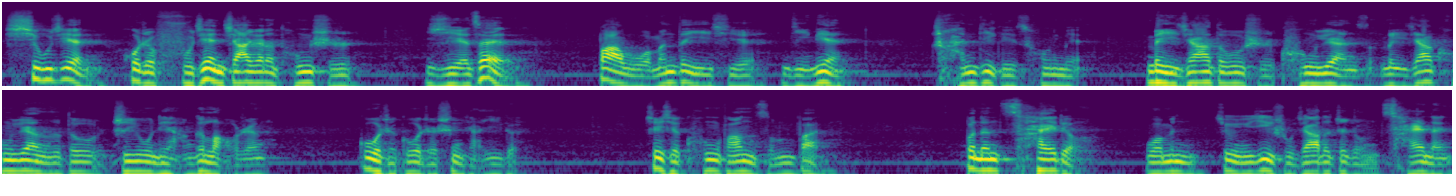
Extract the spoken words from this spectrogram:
修建或者复建家园的同时，也在把我们的一些理念传递给村里面。每家都是空院子，每家空院子都只有两个老人，过着过着剩下一个。这些空房子怎么办？不能拆掉，我们就用艺术家的这种才能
